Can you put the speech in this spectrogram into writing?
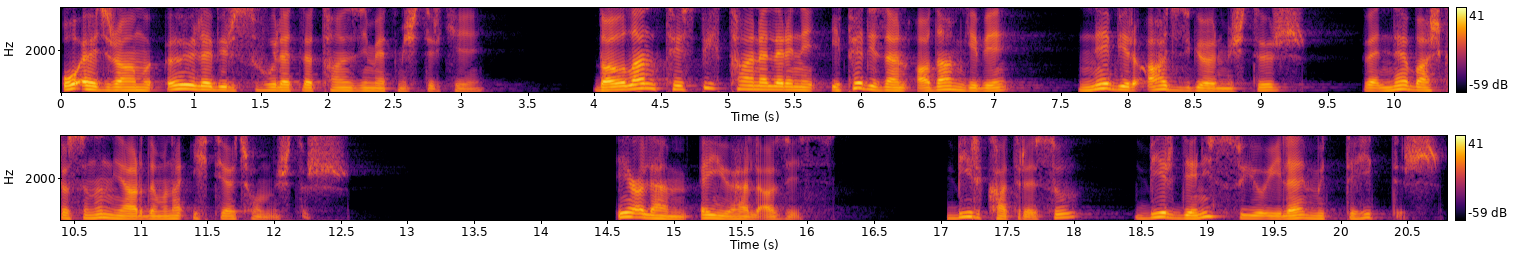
o ecramı öyle bir suhuletle tanzim etmiştir ki, dağılan tesbih tanelerini ipe dizen adam gibi ne bir acz görmüştür ve ne başkasının yardımına ihtiyaç olmuştur. İ'lem eyyühel aziz. Bir katre su, bir deniz suyu ile müttehittir.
